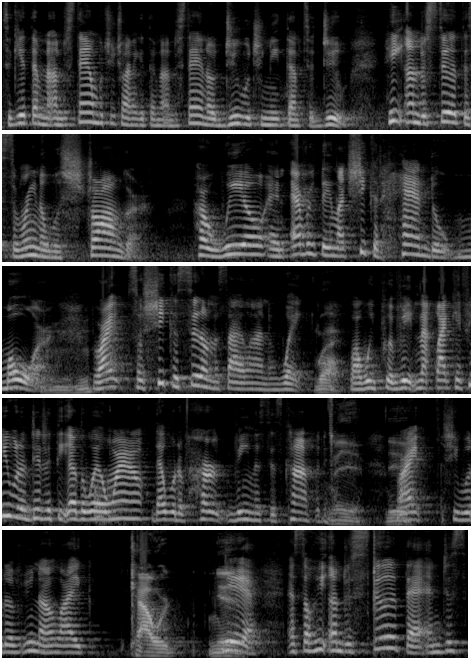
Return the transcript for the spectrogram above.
to get them to understand what you're trying to get them to understand or do what you need them to do. He understood that Serena was stronger. Her will and everything, like she could handle more, right? So she could sit on the sideline and wait. Mm-hmm. Right. While we put Venus, like if he would have did it the other way around, that would have hurt Venus's confidence. Yeah, yeah. Right? She would have, you know, like Coward. Yeah. yeah. And so he understood that. And just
